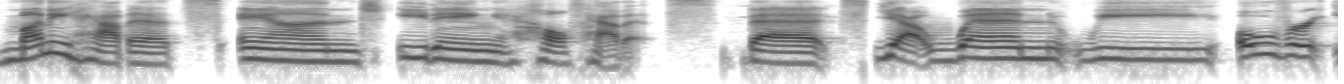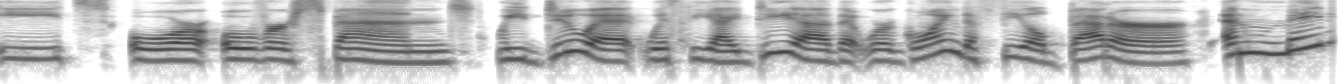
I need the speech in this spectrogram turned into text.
money habits habits and eating health habits that, yeah, when we overeat or overspend, we do it with the idea that we're going to feel better. And maybe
